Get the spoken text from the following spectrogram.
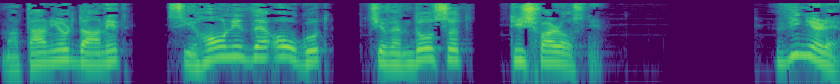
matanë Jordanit, Sihonit dhe Ogut, që vendosët t'i shfarosni. Vini re,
